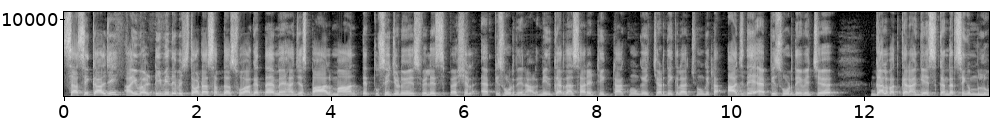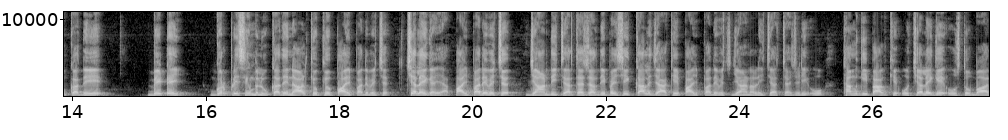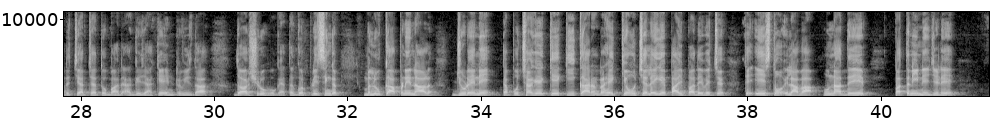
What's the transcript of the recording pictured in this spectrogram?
ਸਤਿ ਸ਼੍ਰੀ ਅਕਾਲ ਜੀ। ਆਈਵਲ ਟੀਵੀ ਦੇ ਵਿੱਚ ਤੁਹਾਡਾ ਸਭ ਦਾ ਸਵਾਗਤ ਹੈ। ਮੈਂ ਹਾਂ ਜਸਪਾਲ ਮਾਨ ਤੇ ਤੁਸੀਂ ਜੁੜੇ ਹੋ ਇਸ ਵੇਲੇ ਸਪੈਸ਼ਲ ਐਪੀਸੋਡ ਦੇ ਨਾਲ। ਉਮੀਦ ਕਰਦਾ ਸਾਰੇ ਠੀਕ ਠਾਕ ਹੋਵੋਗੇ, ਚੜ੍ਹਦੀ ਕਲਾ 'ਚ ਹੋਵੋਗੇ। ਤਾਂ ਅੱਜ ਦੇ ਐਪੀਸੋਡ ਦੇ ਵਿੱਚ ਗੱਲਬਾਤ ਕਰਾਂਗੇ ਸਿਕੰਦਰ ਸਿੰਘ ਮਲੂਕਾ ਦੇ ਬੇਟੇ ਗੁਰਪ੍ਰੀਤ ਸਿੰਘ ਮਲੂਕਾ ਦੇ ਨਾਲ, ਕਿਉਂਕਿ ਉਹ ਭਾਜਪਾ ਦੇ ਵਿੱਚ ਚਲੇ ਗਏ ਆ। ਭਾਜਪਾ ਦੇ ਵਿੱਚ ਜਾਣ ਦੀ ਚਰਚਾ ਚੱਲਦੀ ਪਈ ਸੀ। ਕੱਲ ਜਾ ਕੇ ਭਾਜਪਾ ਦੇ ਵਿੱਚ ਜਾਣ ਵਾਲੀ ਚਰਚਾ ਜਿਹੜੀ, ਉਹ ਥੰਮ ਗਈ ਭਾਵ ਕਿ ਉਹ ਚਲੇ ਗਏ। ਉਸ ਤੋਂ ਬਾਅਦ, ਚਰਚਾ ਤੋਂ ਬਾਅਦ ਅੱਗੇ ਜਾ ਕੇ ਇੰਟਰਵਿਊਜ਼ ਦਾ ਦੌਰ ਸ਼ੁਰੂ ਹੋ ਗਿਆ। ਤਾਂ ਗੁਰਪ੍ਰੀਤ ਸਿੰਘ ਮਲੂਕਾ ਆਪਣੇ ਨਾਲ ਜੁੜੇ ਨੇ। ਤਾਂ ਪੁੱਛਾਂਗੇ ਕਿ ਕੀ ਕਾਰਨ ਰਹੇ, ਕਿਉਂ ਚਲੇ ਗਏ ਭਾਜਪਾ ਦੇ ਵਿੱਚ? ਤੇ ਇਸ ਤੋਂ ਇਲਾਵਾ ਉਹਨਾਂ ਦੇ ਪਤਨੀ ਨੇ ਜਿਹੜੇ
